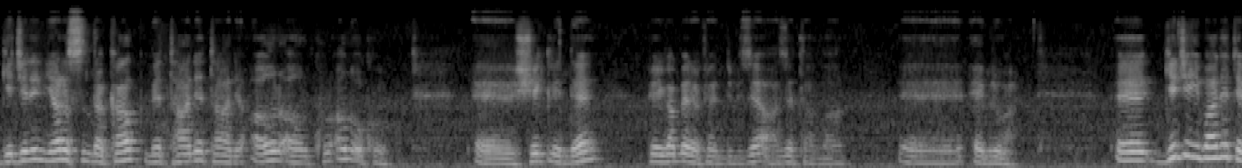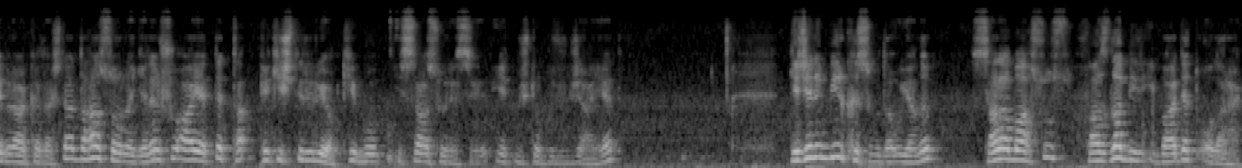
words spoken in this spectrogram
Gecenin yarısında kalk ve tane tane ağır ağır Kur'an oku e, şeklinde Peygamber Efendimiz'e Hazreti Allah'ın e, emri var. E, gece ibadet emri arkadaşlar daha sonra gelen şu ayette ta, pekiştiriliyor ki bu İsra suresi 79. ayet. Gecenin bir kısmı da uyanıp sana mahsus fazla bir ibadet olarak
